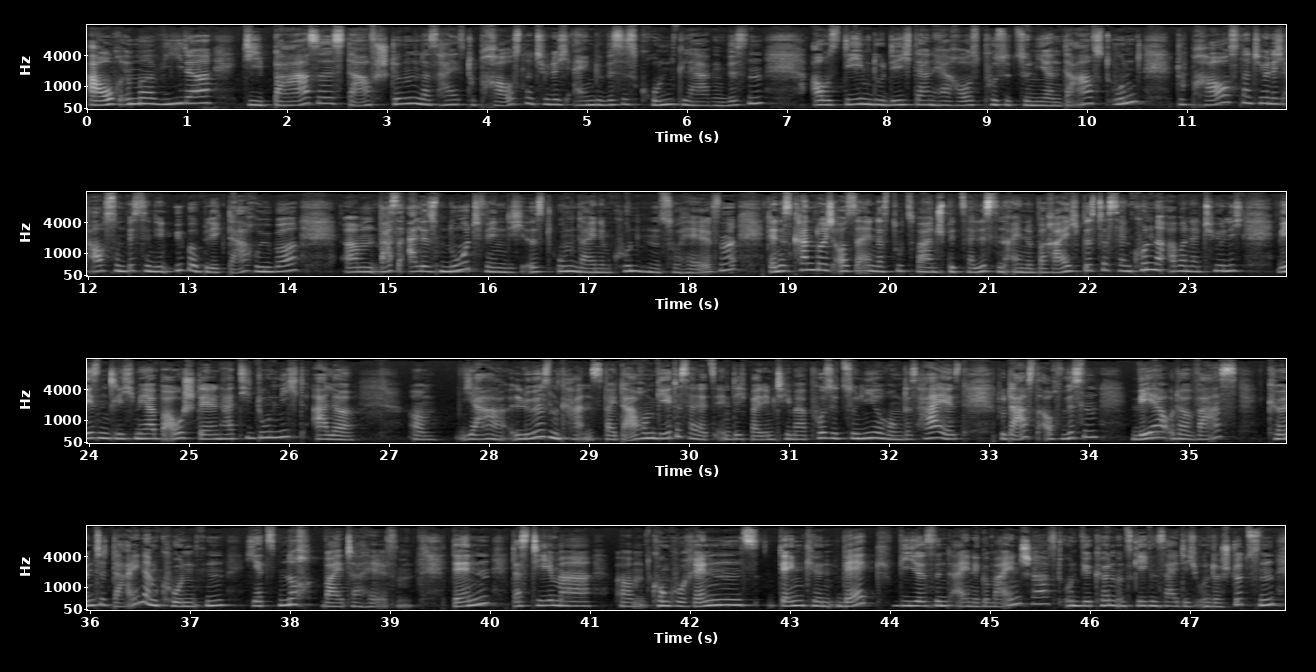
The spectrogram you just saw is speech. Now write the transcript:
auch immer wieder, die Basis darf stimmen. Das heißt, du brauchst natürlich ein gewisses Grundlagenwissen, aus dem du dich dann heraus positionieren darfst. Und du brauchst natürlich auch so ein bisschen den Überblick darüber, ähm, was alles notwendig ist, um deinem Kunden zu helfen. Denn es kann durchaus sein, dass du zwar ein Spezialist in einem Bereich bist, dass dein Kunde aber natürlich wesentlich mehr Baustellen hat, die du nicht alle ähm, ja, lösen kannst, weil darum geht es ja letztendlich bei dem Thema Positionierung. Das heißt, du darfst auch wissen, wer oder was könnte deinem Kunden jetzt noch weiterhelfen. Denn das Thema ähm, Konkurrenz denken weg, wir sind eine Gemeinschaft und wir können uns gegenseitig unterstützen,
